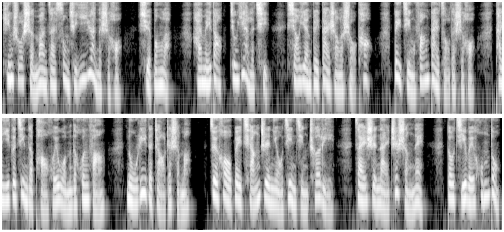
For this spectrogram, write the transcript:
听说沈曼在送去医院的时候血崩了，还没到就咽了气。肖燕被戴上了手铐，被警方带走的时候，她一个劲的跑回我们的婚房，努力的找着什么，最后被强制扭进警车里。在市乃至省内都极为轰动，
